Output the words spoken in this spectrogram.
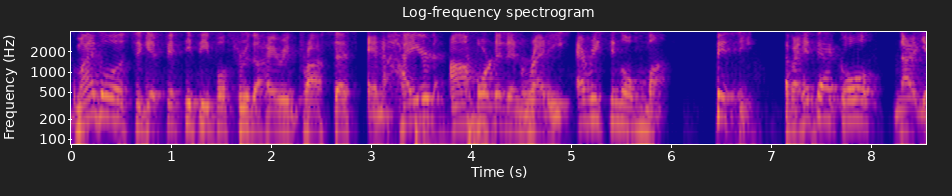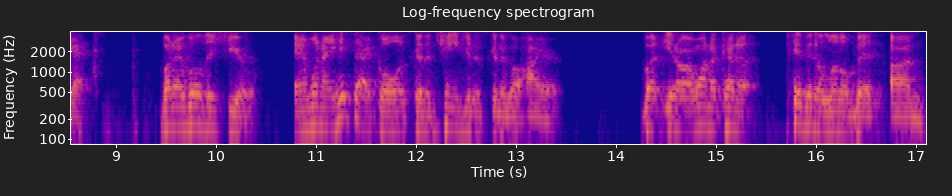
my goal is to get 50 people through the hiring process and hired, onboarded, and ready every single month. 50. Have I hit that goal? Not yet, but I will this year. And when I hit that goal, it's going to change and it's going to go higher. But, you know, I want to kind of pivot a little bit on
